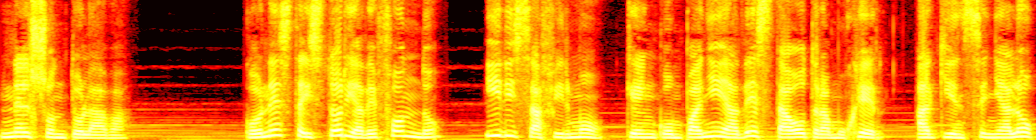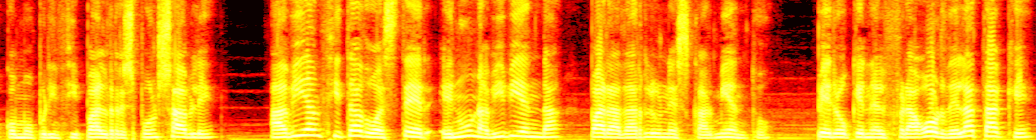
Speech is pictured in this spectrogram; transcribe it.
Nelson Tolaba. Con esta historia de fondo, Iris afirmó que en compañía de esta otra mujer, a quien señaló como principal responsable, habían citado a Esther en una vivienda para darle un escarmiento, pero que en el fragor del ataque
